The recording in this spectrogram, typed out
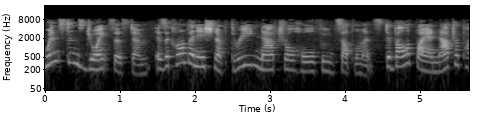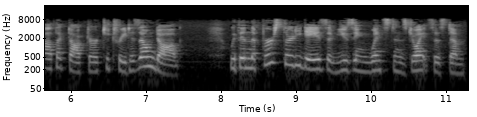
Winston's Joint System is a combination of three natural whole food supplements developed by a naturopathic doctor to treat his own dog. Within the first 30 days of using Winston's Joint System,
